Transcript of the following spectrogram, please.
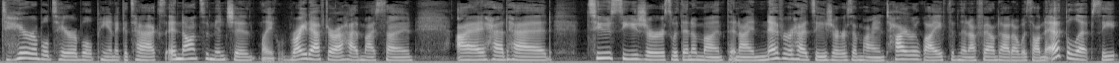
terrible, terrible panic attacks. And not to mention, like, right after I had my son, I had had two seizures within a month, and I never had seizures in my entire life. And then I found out I was on epilepsy.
